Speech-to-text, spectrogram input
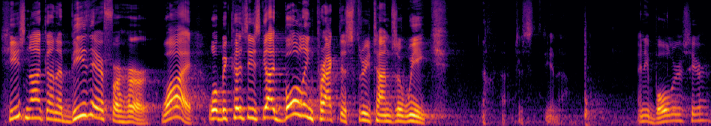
he's not going to be there for her. Why? Well, because he's got bowling practice three times a week. Just, you know. Any bowlers here?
